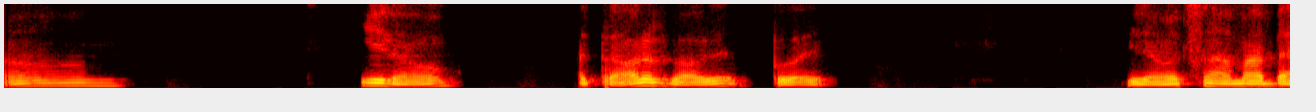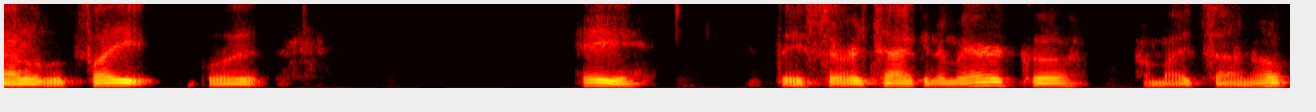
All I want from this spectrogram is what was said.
Um, you know, I thought about it, but you know, it's not my battle to fight. But hey, if they start attacking America, I might sign up.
